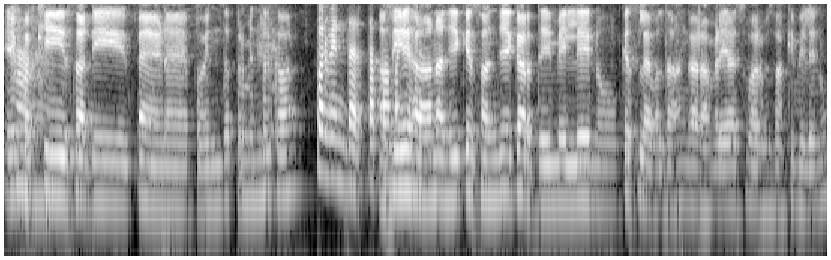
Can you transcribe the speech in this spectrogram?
ਇਹ ਪੱਖੀ ਸਾਡੀ ਭੈਣ ਹੈ ਪਵਿੰਦਰ ਪਰਮਿੰਦਰ ਕੌਰ। ਪਰਵਿੰਦਰ ਤਪਾ ਅਸੀਂ ਇਹ ਹੈਰਾਨ ਹਾਂ ਜੀ ਕਿ ਸਾਂਝੇ ਘਰ ਦੇ ਮੇਲੇ ਨੂੰ ਕਿਸ ਲੈਵਲ ਦਾ ਹੰਗਾਰਾ ਮਿਲਿਆ ਇਸ ਵਾਰ ਵਿਸਾਖੀ ਮੇਲੇ ਨੂੰ?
